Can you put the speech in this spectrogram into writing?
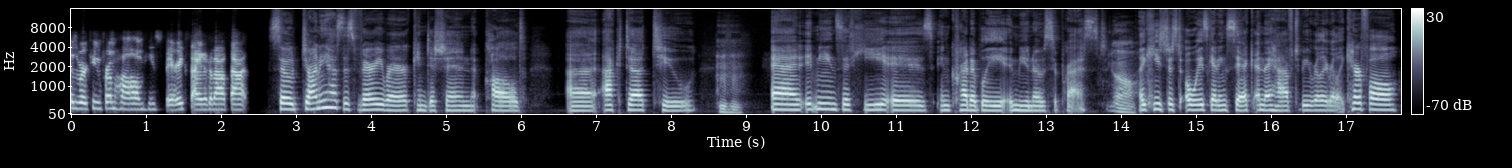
is working from home, he's very excited about that. So Johnny has this very rare condition called uh, ACTA 2, hmm and it means that he is incredibly immunosuppressed. Oh. Like he's just always getting sick, and they have to be really, really careful.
